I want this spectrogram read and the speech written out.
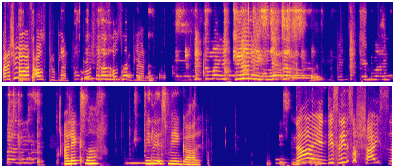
Warte, ich will mal was ausprobieren. Bro, ich will was ausprobieren. Alexa, spiele ist mir egal. Ist mir Nein, dieses Lied ist doch scheiße.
